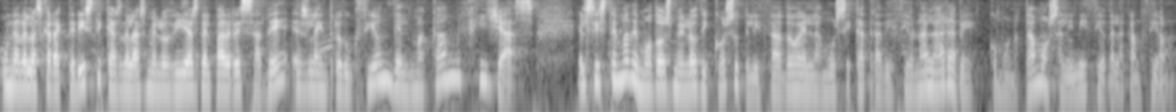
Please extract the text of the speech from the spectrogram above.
Una de las características de las melodías del padre Sade es la introducción del makam hijaz, el sistema de modos melódicos utilizado en la música tradicional árabe, como notamos al inicio de la canción.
